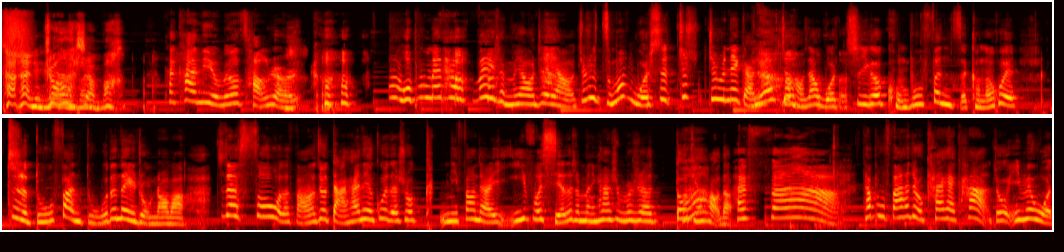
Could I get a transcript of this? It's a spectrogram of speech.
看看你装了什么。他看你有没有藏人儿。我不明白他为什么要这样，就是怎么我是就是就是那感觉 就好像我是一个恐怖分子，可能会制毒贩毒的那种，你知道吗？就在搜我的房子，就打开那个柜子说你放点衣服、鞋子什么，你看是不是都挺好的？还翻啊？他不翻，他就是开开看，就因为我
